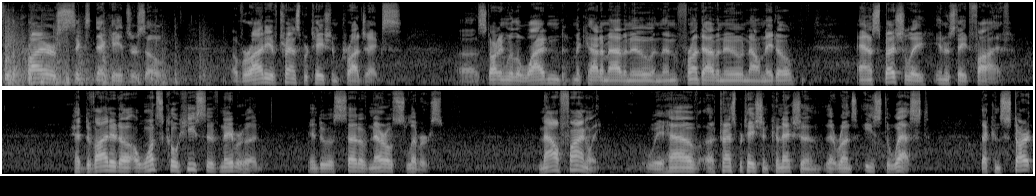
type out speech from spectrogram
For the prior six decades or so, a variety of transportation projects, uh, starting with a widened Macadam Avenue and then Front Avenue, now Naito, and especially Interstate 5, had divided a, a once cohesive neighborhood into a set of narrow slivers. Now, finally, we have a transportation connection that runs east to west that can start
